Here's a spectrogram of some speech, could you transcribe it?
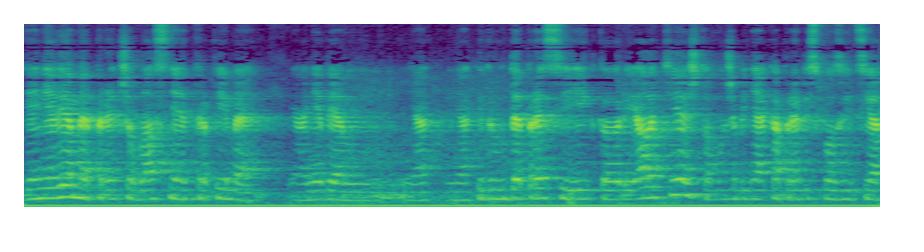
kde nevieme, prečo vlastne trpíme. Ja neviem, nejak, nejaký druh depresí, ktorý, ale tiež to môže byť nejaká predispozícia.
